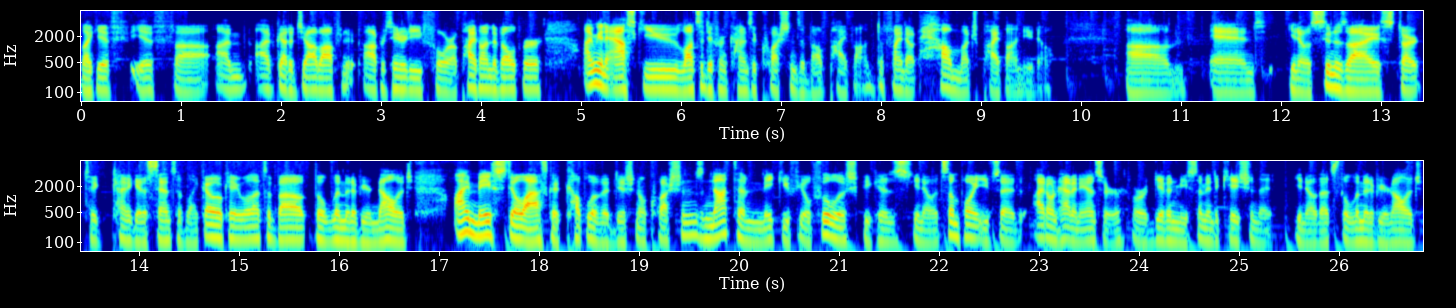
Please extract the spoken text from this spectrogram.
Like if if uh, I'm I've got a job op- opportunity for a Python developer, I'm going to ask you lots of different kinds of questions about Python to find out how much Python you know. Um, and you know, as soon as I start to kind of get a sense of like, oh, okay, well, that's about the limit of your knowledge, I may still ask a couple of additional questions, not to make you feel foolish, because you know, at some point you've said I don't have an answer or given me some indication that you know that's the limit of your knowledge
